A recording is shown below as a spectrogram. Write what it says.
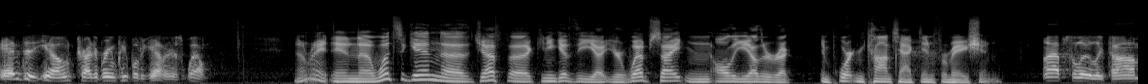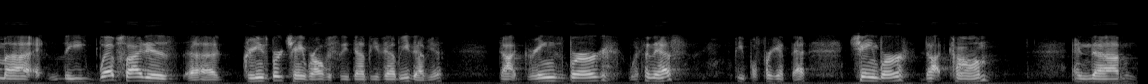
and to you know try to bring people together as well. All right, and uh, once again, uh, Jeff, uh, can you give the uh, your website and all the other uh, important contact information? Absolutely, Tom. Uh, the website is Greensburg Chamber, obviously www.greensburg with an S. People forget that chamber.com. And um,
